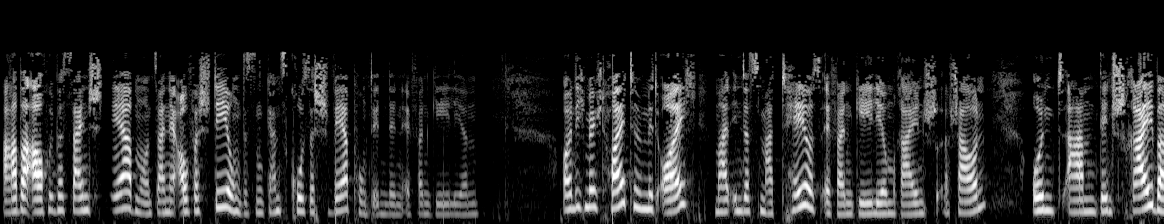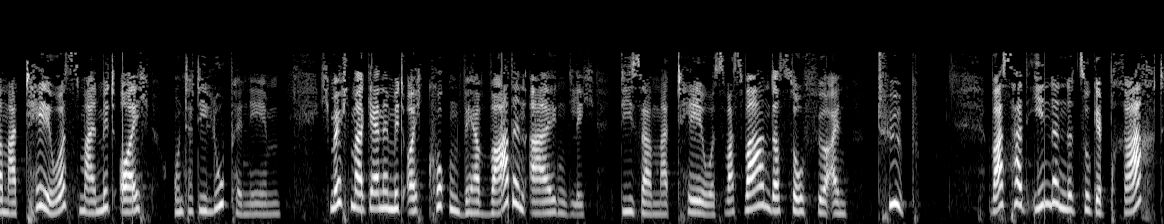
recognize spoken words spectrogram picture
aber auch über sein Sterben und seine Auferstehung. Das ist ein ganz großer Schwerpunkt in den Evangelien. Und ich möchte heute mit euch mal in das Matthäus-Evangelium reinschauen und ähm, den Schreiber Matthäus mal mit euch unter die Lupe nehmen. Ich möchte mal gerne mit euch gucken, wer war denn eigentlich dieser Matthäus? Was war denn das so für ein Typ? Was hat ihn denn dazu gebracht,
